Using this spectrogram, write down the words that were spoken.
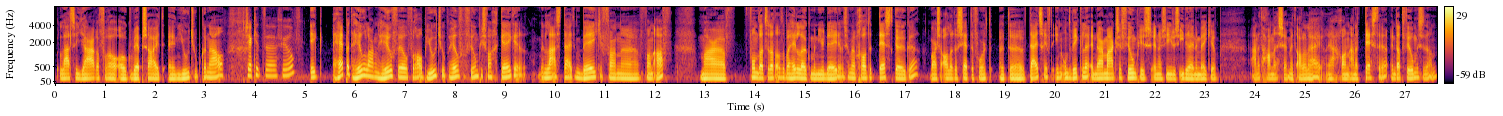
de laatste jaren vooral ook website en YouTube kanaal. Check het uh, veel? Ik heb het heel lang heel veel, vooral op YouTube, heel veel filmpjes van gekeken. de laatste tijd een beetje van, eh, van af. Maar vond dat ze dat altijd op een hele leuke manier deden. Ze hebben een grote testkeuken waar ze alle recepten voor het, het uh, tijdschrift in ontwikkelen. En daar maken ze filmpjes en dan zie je dus iedereen een beetje aan het hannessen met allerlei, ja, gewoon aan het testen. En dat filmen ze dan.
